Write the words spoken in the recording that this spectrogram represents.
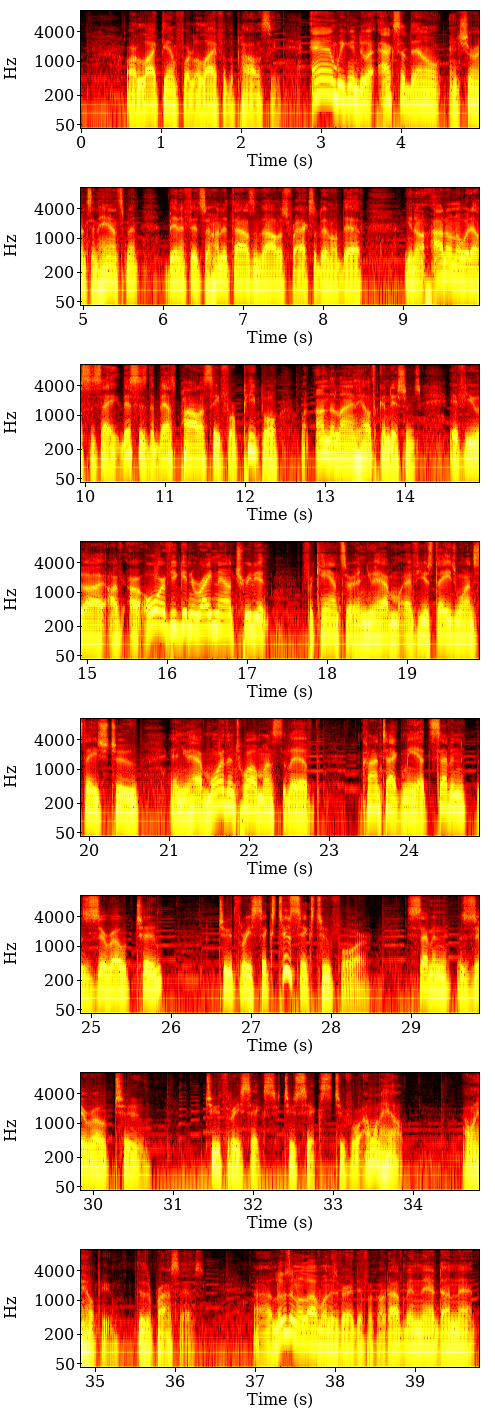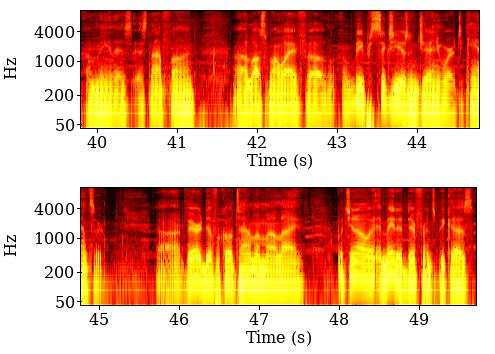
are locked in for the life of the policy. And we can do an accidental insurance enhancement, benefits $100,000 for accidental death. You know, I don't know what else to say. This is the best policy for people with underlying health conditions. If you uh, are, or if you're getting right now treated for cancer and you have, if you're stage one, stage two, and you have more than 12 months to live, contact me at 702 236 2624. 702 236 2624. I want to help. I want to help you through the process. Uh, losing a loved one is very difficult. I've been there, done that. I mean, it's, it's not fun. I uh, lost my wife, uh, I'll be six years in January to cancer. Uh, very difficult time in my life. But you know, it made a difference because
